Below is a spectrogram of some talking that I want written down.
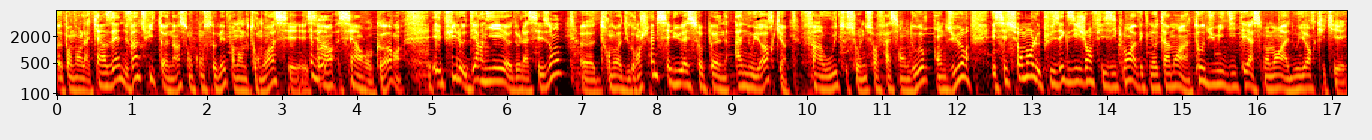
euh, pendant la quinzaine. 28 tonnes hein, sont consommées pendant le tournoi. C'est un, un, record. Et puis le dernier euh, de la saison, euh, tournoi du Grand Chelem, c'est l'US Open à New York, fin août, sur une surface en dur. En dur et c'est sûrement le plus exigeant physiquement, avec notamment un taux d'humidité à ce moment à New York qui est,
